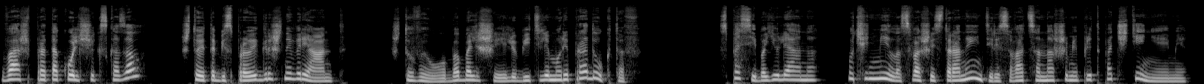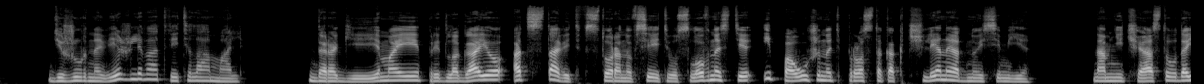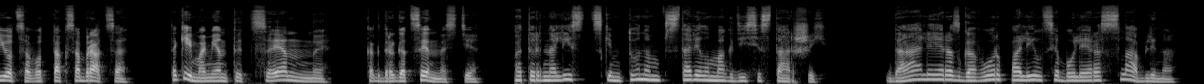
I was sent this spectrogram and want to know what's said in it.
«Ваш протокольщик сказал, что это беспроигрышный вариант, что вы оба большие любители морепродуктов». «Спасибо, Юлиана. Очень мило с вашей стороны интересоваться нашими предпочтениями», дежурно вежливо ответила Амаль. «Дорогие мои, предлагаю отставить в сторону все эти условности и поужинать просто как члены одной семьи. Нам не часто удается вот так собраться, Такие моменты ценны, как драгоценности. Патерналистским тоном вставил Магдиси-старший. Далее разговор полился более расслабленно.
